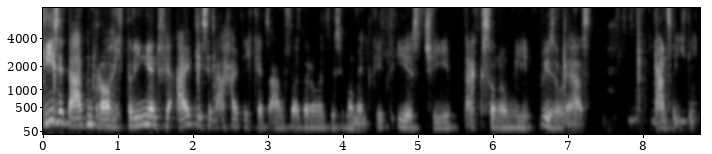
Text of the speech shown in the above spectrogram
Diese Daten brauche ich dringend für all diese Nachhaltigkeitsanforderungen, die es im Moment gibt. ESG, Taxonomie, wie soll der heißen? Ganz wichtig.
